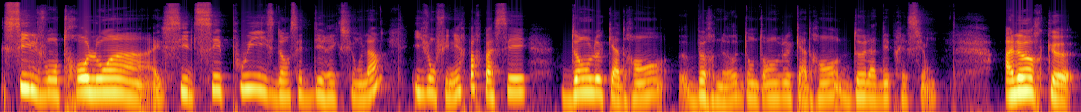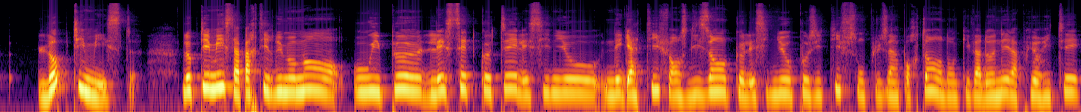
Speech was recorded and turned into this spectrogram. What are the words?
s'ils vont trop loin, s'ils s'épuisent dans cette direction-là, ils vont finir par passer dans le cadran burn-out, dans le cadran de la dépression. Alors que l'optimiste, L'optimiste, à partir du moment où il peut laisser de côté les signaux négatifs en se disant que les signaux positifs sont plus importants, donc il va donner la priorité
